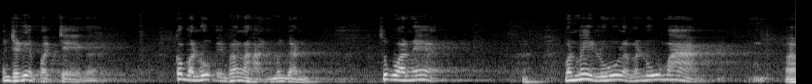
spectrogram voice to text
มันจะเรียกปัจเจกอะก็บรรลุเป็นพระอรหันต์เหมือนกัน ทุกวันนี้มันไม่รู้แหละมันรู้มากอะ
